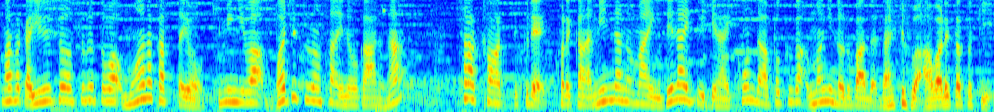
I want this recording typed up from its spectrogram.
まさか優勝するとは思わなかったよ。君には馬術の才能があるな。さあ変わってくれ。これからみんなの前に出ないといけない。今度は僕が馬に乗る番だ。大丈夫？暴れた時。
